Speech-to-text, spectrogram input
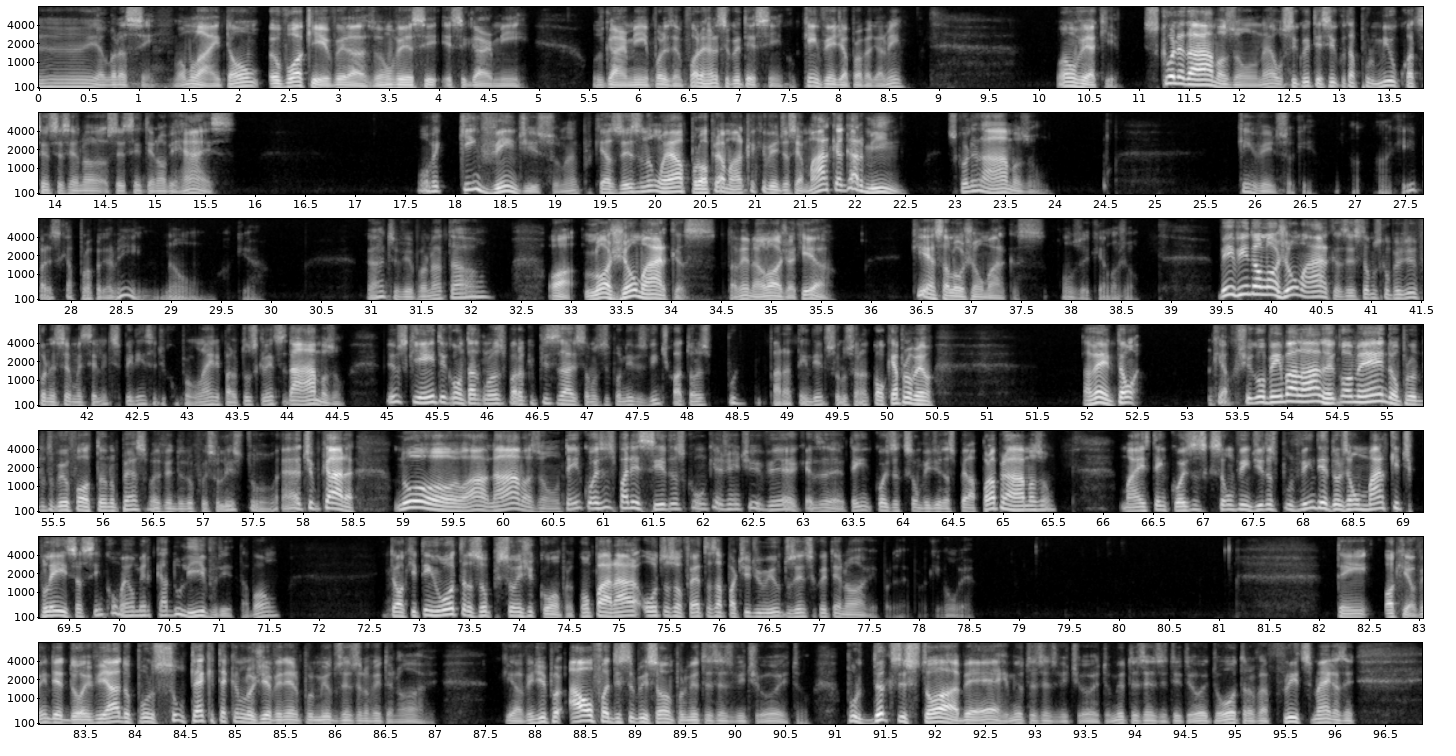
E agora sim, vamos lá. Então eu vou aqui, verás, vamos ver esse, esse Garmin. Os Garmin, por exemplo, Forerunner 55. Quem vende a própria Garmin? Vamos ver aqui. Escolha da Amazon, né? O 55 está por R$ 1.469. Vamos ver quem vende isso, né? Porque às vezes não é a própria marca que vende. Assim, a marca Garmin. Escolha da Amazon. Quem vende isso aqui? Aqui parece que é a própria Garmin. Não. Aqui, ó. Gato, veio para o Natal. Ó, Lojão Marcas. Tá vendo a loja aqui, ó? Quem é essa Lojão Marcas? Vamos ver quem é a Lojão. Bem-vindo ao Lojão Marcas. Estamos com o objetivo de fornecer uma excelente experiência de compra online para todos os clientes da Amazon. Pedimos que entre em contato conosco para o que precisar. Estamos disponíveis 24 horas por, para atender e solucionar qualquer problema. Tá vendo? Então, chegou bem embalado, recomendo. O produto veio faltando peça, mas o vendedor foi solícito. É tipo, cara, no, na Amazon tem coisas parecidas com o que a gente vê. Quer dizer, tem coisas que são vendidas pela própria Amazon, mas tem coisas que são vendidas por vendedores. É um marketplace, assim como é o Mercado Livre, tá bom? Então aqui tem outras opções de compra. Comparar outras ofertas a partir de 1.259, por exemplo. Aqui, vamos ver. Tem, aqui, ó, vendedor enviado por Sultec Tecnologia, vendendo por 1.299. Aqui, ó, vendido por Alfa Distribuição por 1.328. Por Dux Store BR, 1.328. 1.338. Outra, Fleets Magazine.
